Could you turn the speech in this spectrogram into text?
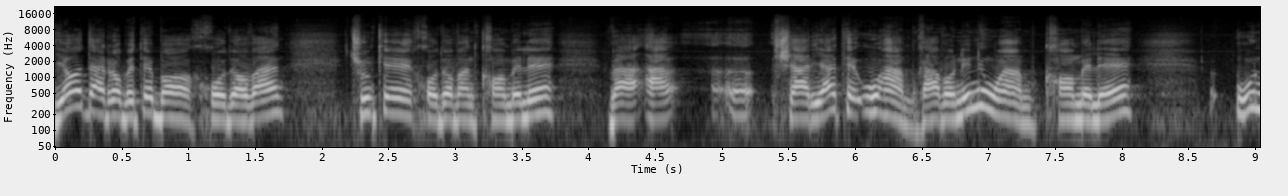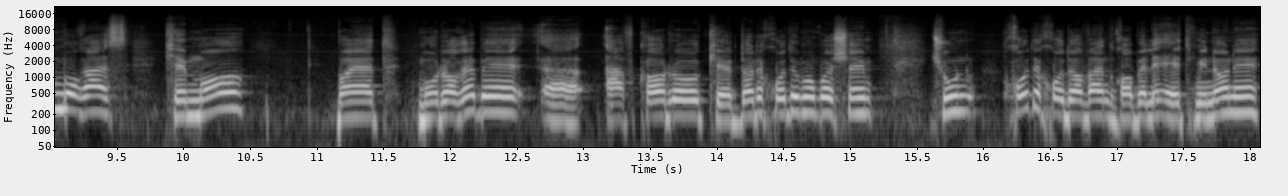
یا در رابطه با خداوند. چون که خداوند کامله و شریعت او هم قوانین او هم کامله اون موقع است که ما باید مراقب افکار و کردار خودمون باشیم. چون خود خداوند قابل اطمینانه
